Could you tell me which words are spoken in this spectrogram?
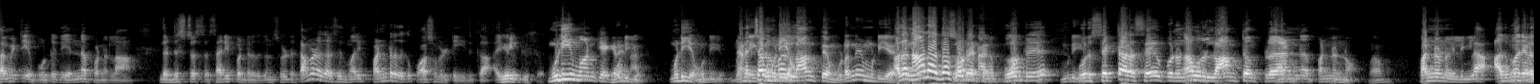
கமிட்டியை போட்டு இது என்ன பண்ணலாம் இந்த டிஸ்ட்ரெஸை சரி பண்றதுக்குன்னு சொல்லிட்டு தமிழக அரசு இது மாதிரி பண்றதுக்கு பாசிபிலிட்டி இருக்கா? இருக்கு முடியுமான்னு கேட்குறேன் முடியும். முடியும் முடியும். நினைச்சா முடியும். லாங் டேர்ம் உடனே முடியாது. அதான் நானும் அதான் சொல்றேன் நான். போட்டு முடியும். ஒரு செக்டாரை சேவ் பண்ணணும்னா ஒரு லாங் டேர்ம் பிளான் பண்ணணும். பண்ணணும் இல்லைங்களா? அது மாதிரி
